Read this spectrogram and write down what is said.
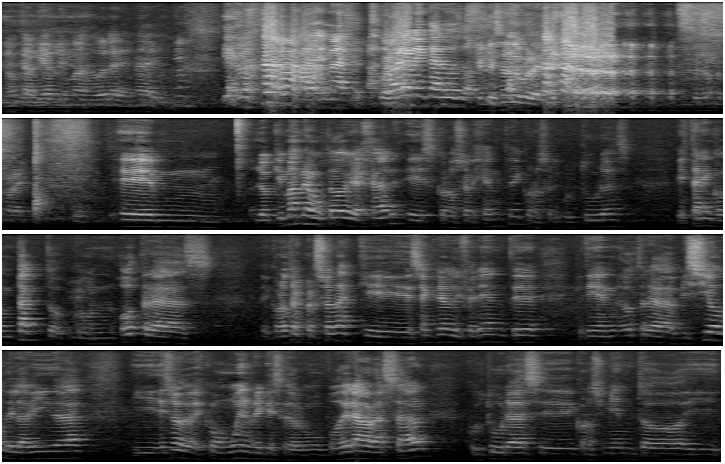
No eh, cambiarle más dólares a nadie. Además, Bueno. ahora me encargo yo. Empezando por ahí. Empezando por ahí. Eh, lo que más me ha gustado de viajar es conocer gente, conocer culturas, estar en contacto con otras, eh, con otras personas que se han creado diferente, que tienen otra visión de la vida y eso es como muy enriquecedor, como poder abrazar culturas, eh, conocimiento y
